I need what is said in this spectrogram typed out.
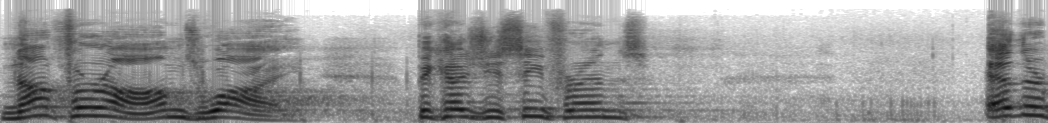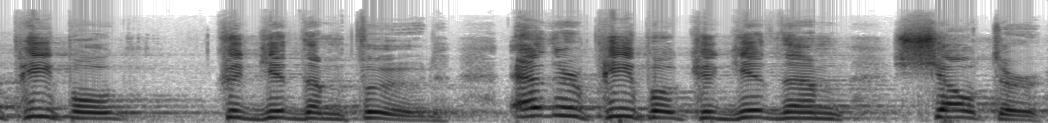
not for alms. Why? Because you see, friends, other people could give them food. Other people could give them shelter.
